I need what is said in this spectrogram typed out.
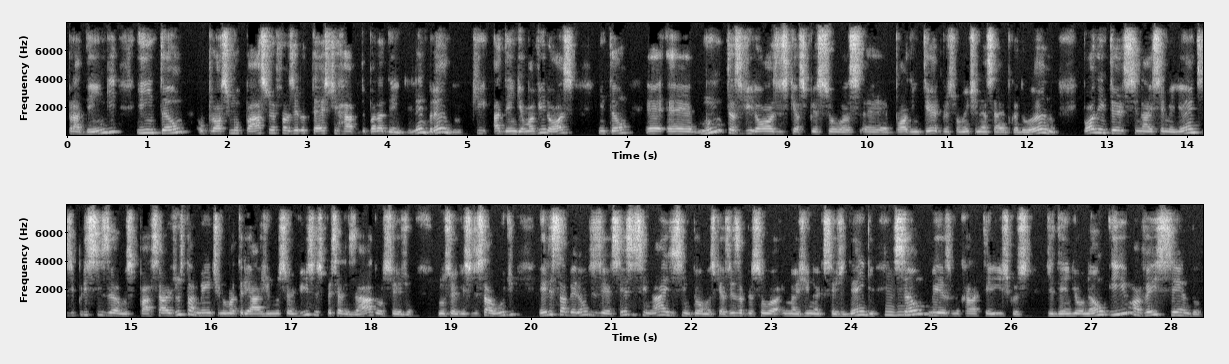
para dengue, e então o próximo passo é fazer o teste rápido para dengue. Lembrando que a dengue é uma virose Então, é, é, muitas viroses que as pessoas é, podem ter, principalmente nessa época do ano, podem ter sinais semelhantes e precisamos passar justamente numa triagem no serviço especializado, ou seja, no serviço de saúde. Eles saberão dizer se esses sinais e sintomas, que às vezes a pessoa imagina que seja dengue, uhum. são mesmo característicos de dengue ou não, e uma vez sendo,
